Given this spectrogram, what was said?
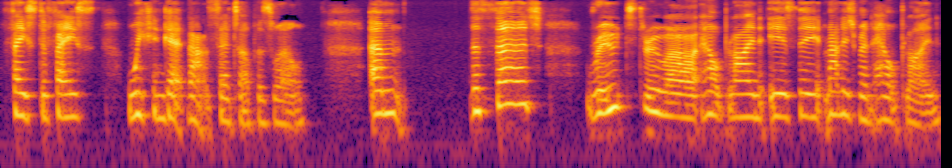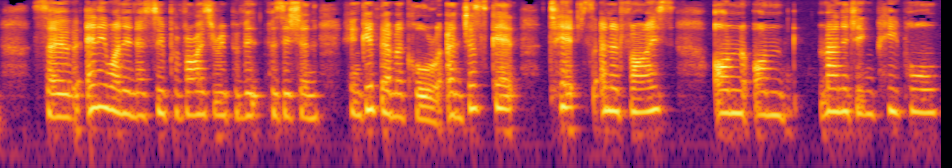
face to face, we can get that set up as well. Um, the third route through our helpline is the management helpline. So anyone in a supervisory position can give them a call and just get tips and advice on on managing people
